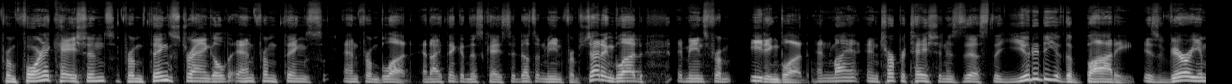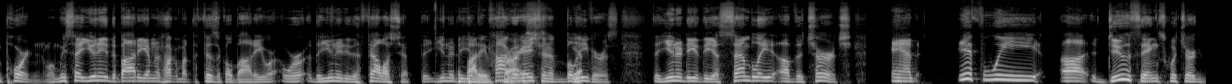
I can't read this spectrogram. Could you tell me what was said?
from fornications, from things strangled, and from things and from blood. And I think in this case, it doesn't mean from shedding blood, it means from eating blood. And my interpretation is this the unity of the body is very important. When we say unity of the body, I'm not talking about the physical body or, or the unity of the fellowship, the unity the of the of congregation Christ. of believers, yep. the unity of the assembly of the church. And if we uh, do things which are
